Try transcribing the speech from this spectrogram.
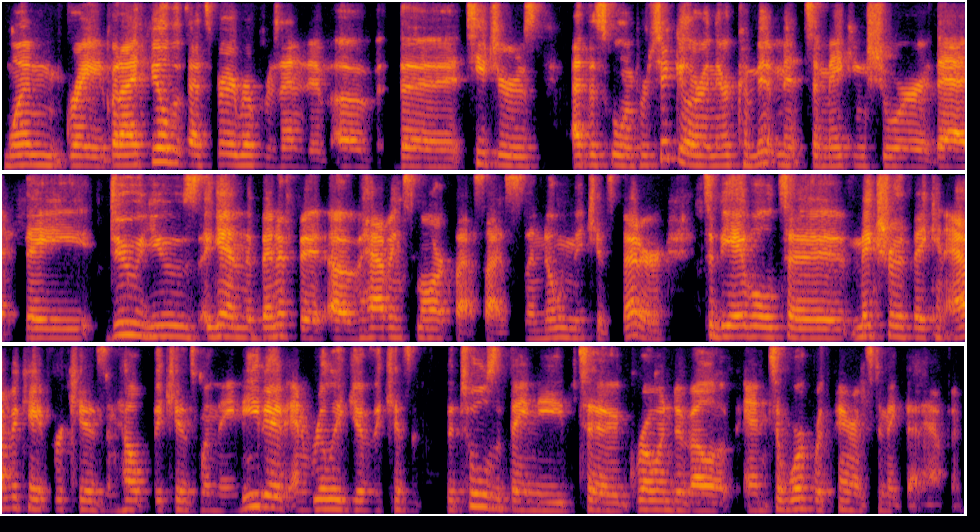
one grade, but I feel that that's very representative of the teachers at the school in particular and their commitment to making sure that they do use, again, the benefit of having smaller class sizes and knowing the kids better to be able to make sure that they can advocate for kids and help the kids when they need it and really give the kids the tools that they need to grow and develop and to work with parents to make that happen.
